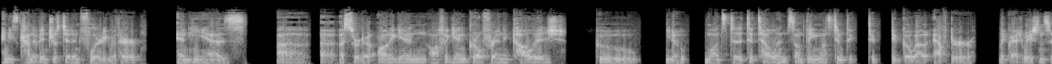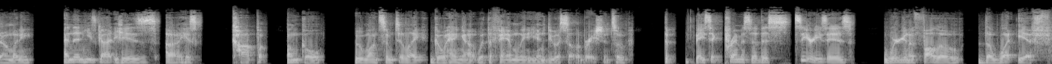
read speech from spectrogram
and he's kind of interested and flirty with her and he has uh, a, a sort of on again off again girlfriend in college who you know wants to to tell him something wants him to to, to go out after the graduation ceremony. And then he's got his uh, his cop uncle who wants him to like go hang out with the family and do a celebration. So the basic premise of this series is we're going to follow the what if.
